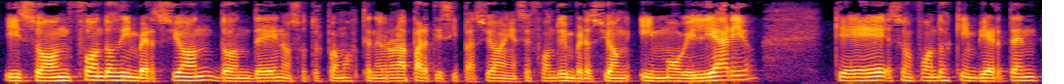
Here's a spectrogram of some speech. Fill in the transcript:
y son fondos de inversión donde nosotros podemos tener una participación en ese fondo de inversión inmobiliario, que son fondos que invierten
